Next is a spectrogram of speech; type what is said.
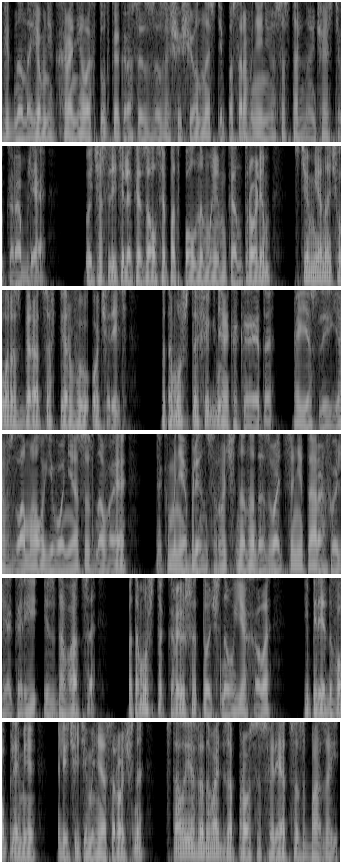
Видно, наемник хранил их тут как раз из-за защищенности по сравнению с остальной частью корабля. Вычислитель оказался под полным моим контролем, с чем я начал разбираться в первую очередь. Потому что фигня какая-то. А если я взломал его, не осознавая, так мне, блин, срочно надо звать санитаров и лекарей и сдаваться. Потому что крыша точно уехала. И перед воплями «лечите меня срочно» стал я задавать запросы, сверяться с базой.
